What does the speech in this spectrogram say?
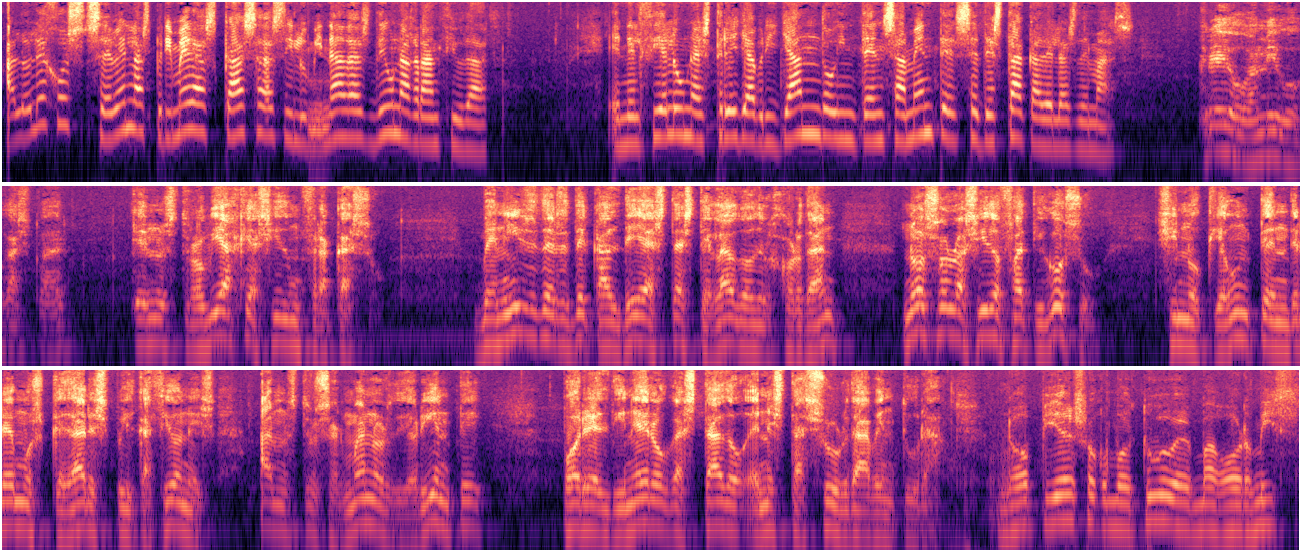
A lo lejos se ven las primeras casas iluminadas de una gran ciudad. En el cielo una estrella brillando intensamente se destaca de las demás. Creo, amigo Gaspar, que nuestro viaje ha sido un fracaso. Venir desde Caldea hasta este lado del Jordán no solo ha sido fatigoso, sino que aún tendremos que dar explicaciones a nuestros hermanos de Oriente por el dinero gastado en esta absurda aventura. No pienso como tú, eh, mago Hormiz.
